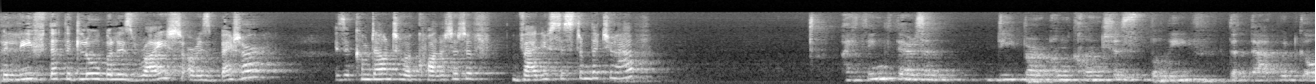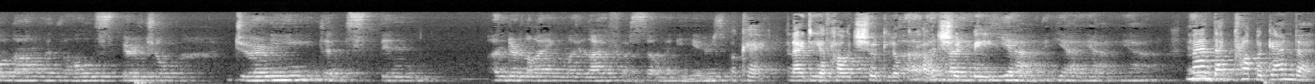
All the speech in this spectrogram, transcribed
belief that the global is right or is better? Is it come down to a qualitative value system that you have? I think there's a deeper unconscious belief that that would go along with the whole spiritual journey that's been underlying my life for so many years. Okay, an idea of how it should look, how Uh, it should I- be. Yeah, yeah, yeah, yeah. Man, And- that propaganda,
